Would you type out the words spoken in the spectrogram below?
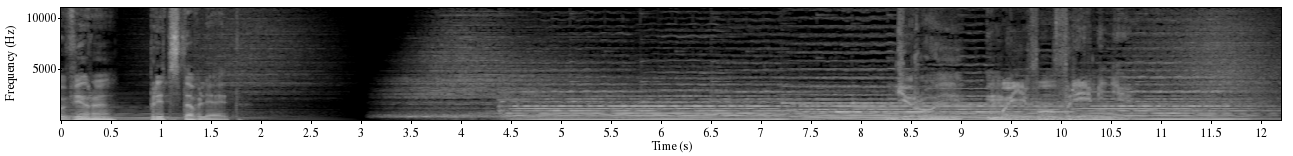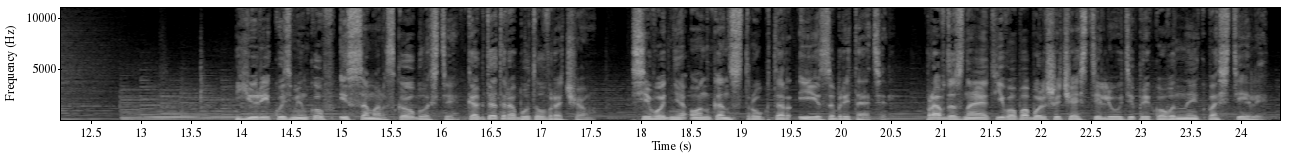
«Вера» представляет Герои моего времени Юрий Кузьменков из Самарской области когда-то работал врачом. Сегодня он конструктор и изобретатель. Правда, знают его по большей части люди, прикованные к постели –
